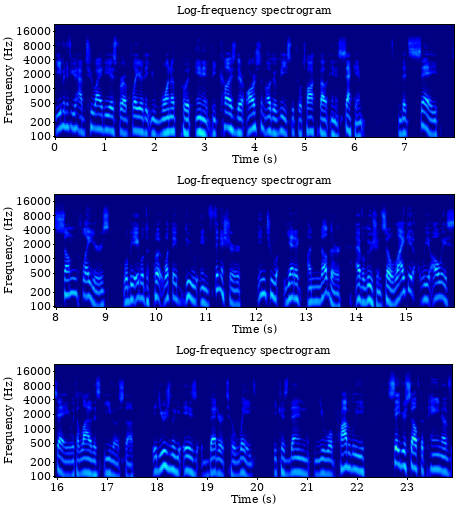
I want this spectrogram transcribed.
even if you have two ideas for a player that you want to put in it, because there are some other leaks, which we'll talk about in a second, that say some players will be able to put what they do in finisher into yet a, another evolution. So, like it, we always say with a lot of this Evo stuff, it usually is better to wait because then you will probably save yourself the pain of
